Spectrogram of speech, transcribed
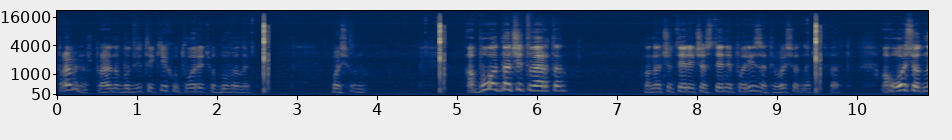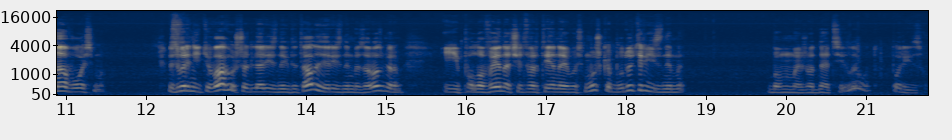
Правильно ж? Правильно, бо дві таких утворять одну велику. Ось воно. Або одна четверта. А на чотири частини порізати, ось одна четверта. А ось одна восьма. Зверніть увагу, що для різних деталей різними за розміром і половина, четвертина і восьмушка будуть різними. Бо ми ж одне ціле от, порізали.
